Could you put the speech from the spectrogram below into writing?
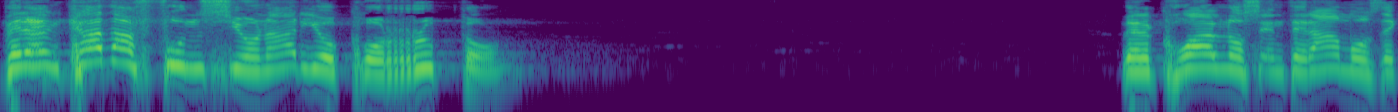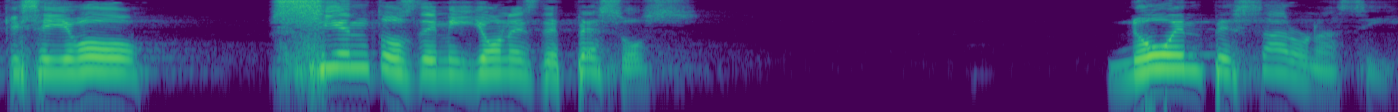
Verán, cada funcionario corrupto del cual nos enteramos de que se llevó cientos de millones de pesos, no empezaron así.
